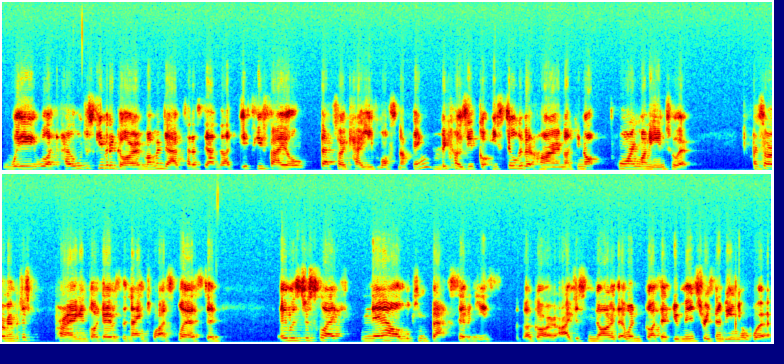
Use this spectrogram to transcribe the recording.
we were like, hey, we'll just give it a go. And mum and dad sat us down. They're like, if you fail, that's okay. You've lost nothing Mm. because you've got, you still live at home. Like you're not pouring money into it. And so I remember just praying and God gave us the name twice blessed. And it was just like now looking back seven years ago, I just know that when God said your ministry is going to be in your work,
